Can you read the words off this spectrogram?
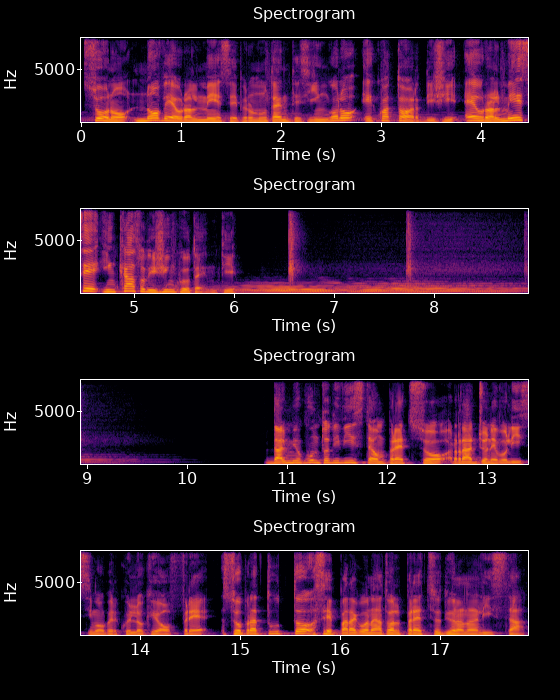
Sono 9 euro al mese per un utente singolo e 14 euro al mese in caso di 5 utenti. Dal mio punto di vista è un prezzo ragionevolissimo per quello che offre, soprattutto se paragonato al prezzo di un analista.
